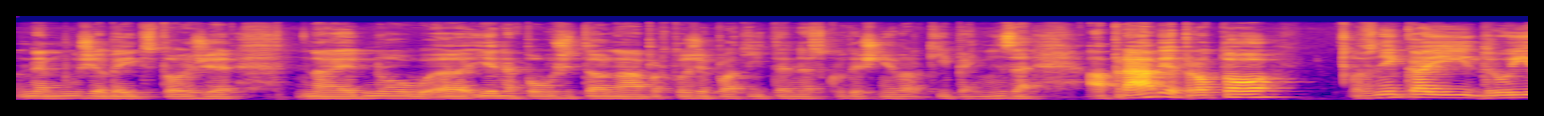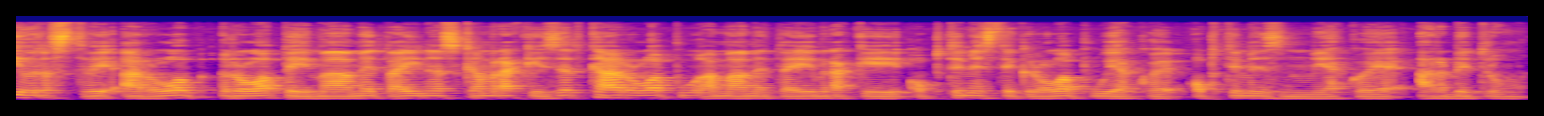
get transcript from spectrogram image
nemůže být to, že najednou je nepoužitelná, protože platíte neskutečně velký peníze. A právě proto vznikají druhé vrstvy a rollupy. Máme tady dneska mraky ZK rollupů a máme tady mraky optimistic rollupů, jako je Optimism, jako je Arbitrum.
